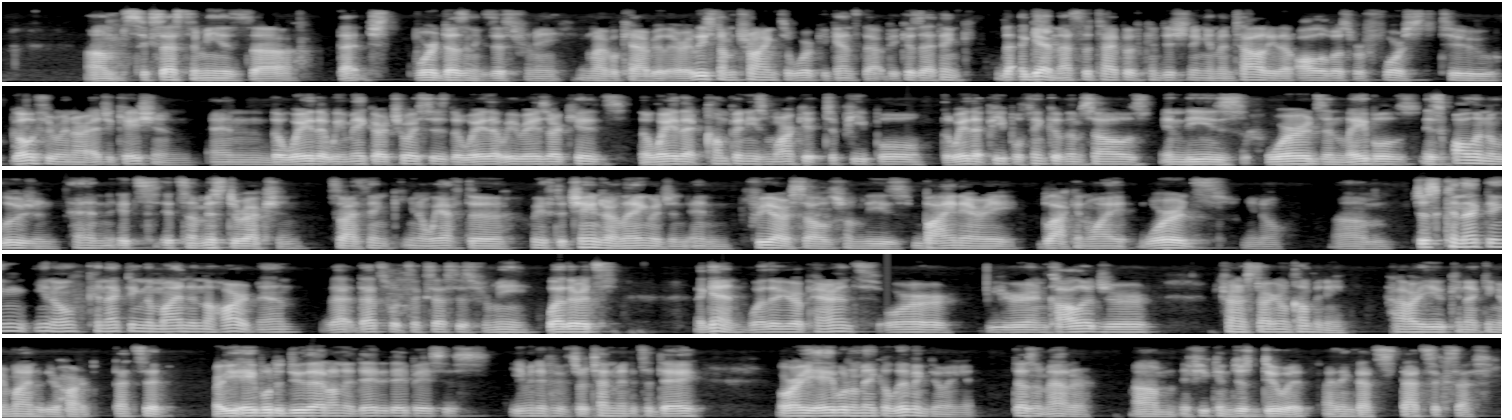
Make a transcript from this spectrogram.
um, success to me is uh, that word doesn't exist for me in my vocabulary. At least i'm trying to work against that because i think that, again that's the type of conditioning and mentality that all of us were forced to go through in our education. And the way that we make our choices the way that we raise our kids the way that companies market to people the way that people think of themselves in these words and labels is all an illusion and it's it's a misdirection. So I think you know we have to we have to change our language and, and free ourselves from these binary black and white words. You know, um, just connecting, you know, connecting the mind and the heart, man. That that's what success is for me. Whether it's again, whether you're a parent or you're in college or trying to start your own company, how are you connecting your mind with your heart? That's it. Are you able to do that on a day-to-day basis, even if it's for 10 minutes a day, or are you able to make a living doing it? Doesn't matter. Um, if you can just do it, I think that's that's success.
